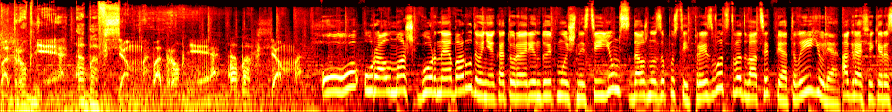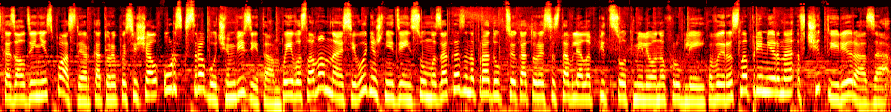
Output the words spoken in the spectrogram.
Подробнее обо всем. Подробнее обо всем. ООО «Уралмаш» горное оборудование, которое арендует мощности ЮМС, должно запустить производство 25 июля. О графике рассказал Денис Паслер, который посещал Орск с рабочим визитом. По его словам, на сегодняшний день сумма заказа на продукцию, которая составляла 500 миллионов рублей, выросла примерно в 4 раза.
